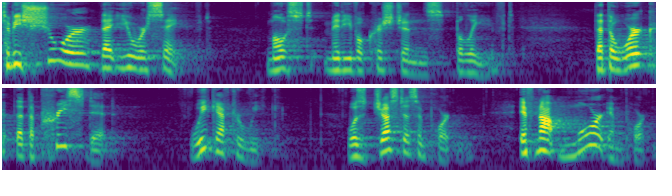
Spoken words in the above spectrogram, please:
To be sure that you were saved, most medieval Christians believed that the work that the priest did week after week was just as important, if not more important,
